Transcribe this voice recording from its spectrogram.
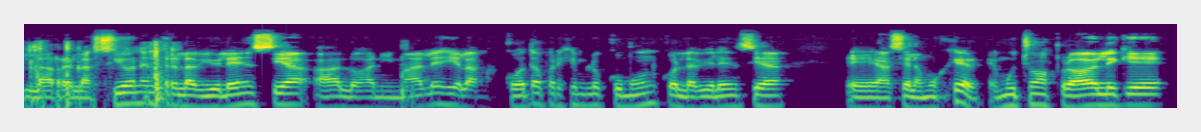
la, relación entre la violencia a los animales y a las mascotas, por ejemplo, común con la violencia hacia la mujer. Es mucho más probable que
